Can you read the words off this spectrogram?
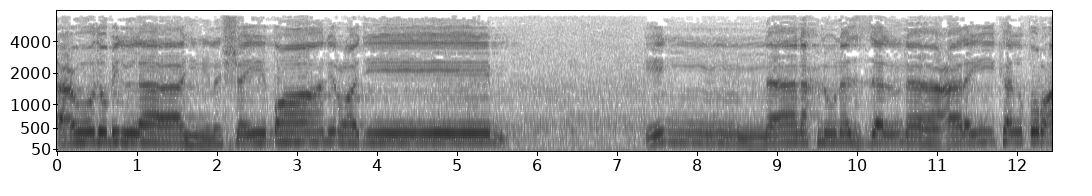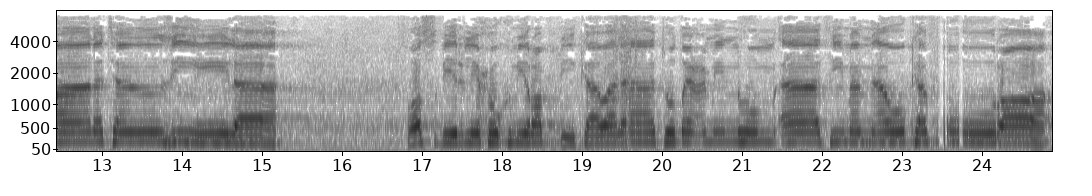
أعوذ بالله من الشيطان الرجيم. إنا نحن نزلنا عليك القرآن تنزيلا. فاصبر لحكم ربك ولا تطع منهم آثما أو كفورا.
